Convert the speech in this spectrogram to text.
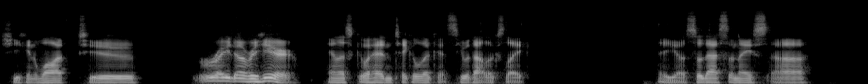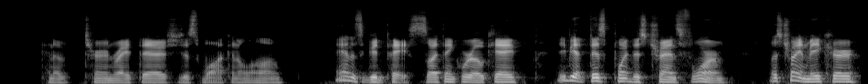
she can walk to right over here. And let's go ahead and take a look and see what that looks like. There you go. So that's a nice uh, kind of turn right there. She's just walking along. And it's a good pace. So I think we're okay. Maybe at this point, this transform, let's try and make her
